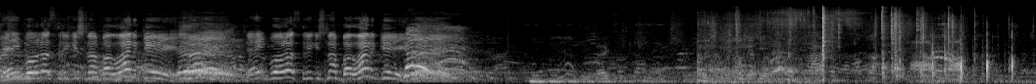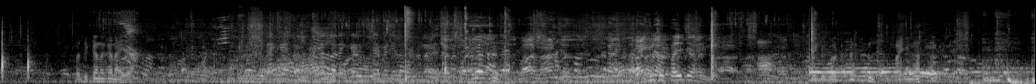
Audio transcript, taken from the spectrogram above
जय बोलो श्री कृष्ण भगवान की। जय बोलो श्री कृष्ण भगवान की। Petikan kan ayam.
